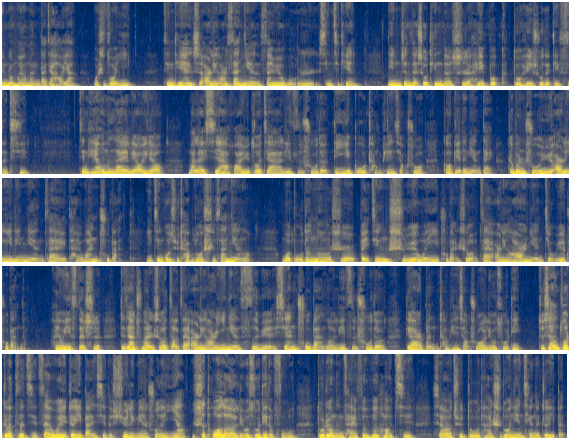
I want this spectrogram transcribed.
听众朋友们，大家好呀，我是左一。今天是二零二三年三月五日，星期天。您正在收听的是《黑 book》读黑书的第四期。今天我们来聊一聊马来西亚华语作家李子书的第一部长篇小说《告别的年代》。这本书于二零一零年在台湾出版，已经过去差不多十三年了。我读的呢是北京十月文艺出版社在二零二二年九月出版的。很有意思的是，这家出版社早在二零二一年四月先出版了李子书的第二本长篇小说《流俗地》。就像作者自己在为这一版写的序里面说的一样，是托了《流俗地》的福，读者们才纷纷好奇，想要去读他十多年前的这一本。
